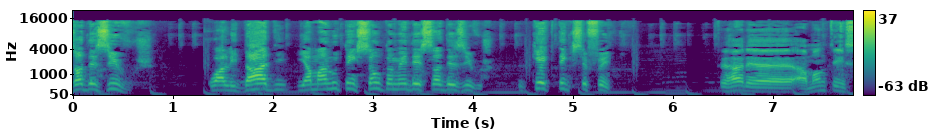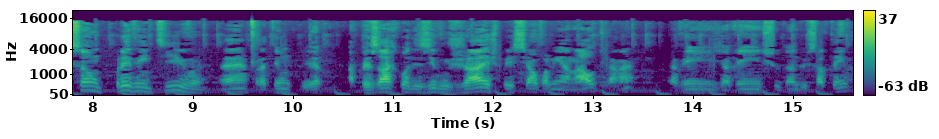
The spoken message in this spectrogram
Os adesivos, qualidade e a manutenção também desses adesivos. O que é que tem que ser feito? Ferrari, é a manutenção preventiva, né, para ter um, é, apesar que o adesivo já é especial para a linha náutica, né, já vem, já vem estudando isso há tempo,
